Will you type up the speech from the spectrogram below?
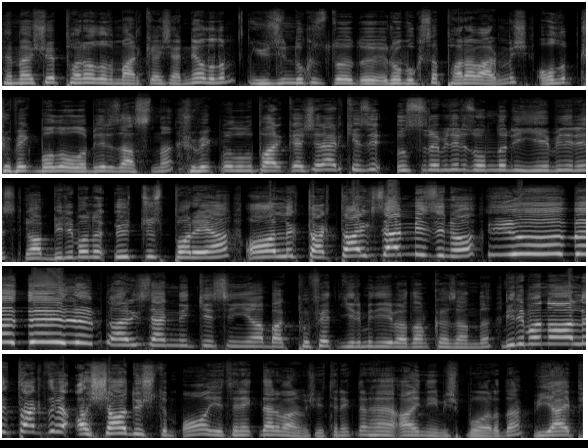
Hemen şöyle para alalım arkadaşlar. Ne alalım? 129 do- Robux'a para varmış. Alıp köpek balığı olabiliriz aslında. Köpek balığı olup arkadaşlar herkesi ısırabiliriz. Onları yiyebiliriz. Ya biri bana 300 paraya ağırlık tak. Tarık sen misin o? Yo ben değilim. Tarık sen ne kesin ya. Bak Pıfet 20 diye bir adam kazandı. Biri bana ağırlık taktı ve aşağı düştüm. Aa yetenekler varmış. Yetenekler he aynıymış bu arada. VIP.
